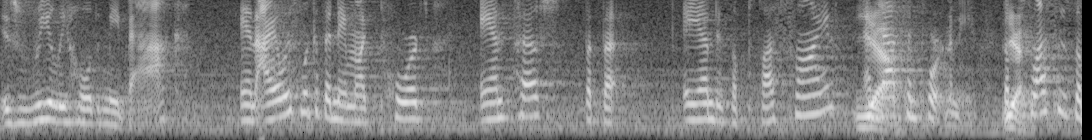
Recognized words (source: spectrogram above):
is really holding me back, and I always look at the name like porridge and puffs, but the and is the plus sign, and Yeah. that's important to me. The Yeah. plus is the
